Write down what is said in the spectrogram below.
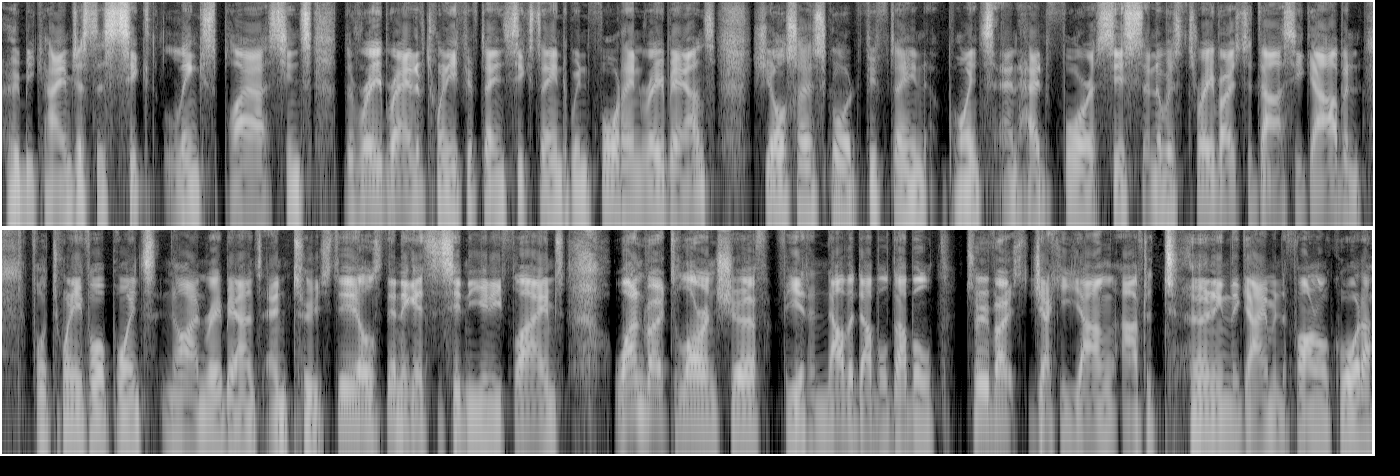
who became just the sixth Lynx player since the rebrand of 2015 16 to win 14 rebounds. She also scored 15 points and had four assists, and it was three votes to Darcy Garbin for 24 points, nine rebounds, and two steals. Then against the Sydney Uni Flames, one vote to Lauren Scherf for yet another double double, two votes to Jackie Young after turning the game in the final quarter,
